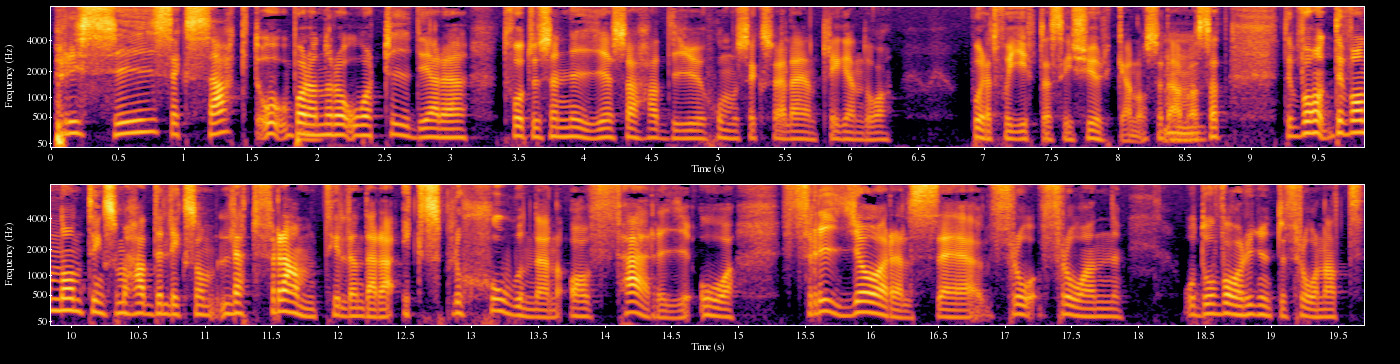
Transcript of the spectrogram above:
precis, exakt, och bara Mm. några år tidigare, 2009, så hade ju homosexuella äntligen då börjat få gifta sig i kyrkan och sådär. Mm. Så att det, var, det var någonting som hade liksom lett fram till den där explosionen av färg och frigörelse frå, från, och då var det ju inte från att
